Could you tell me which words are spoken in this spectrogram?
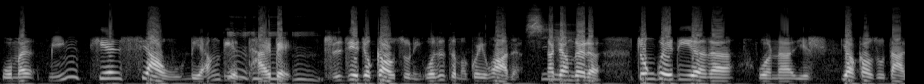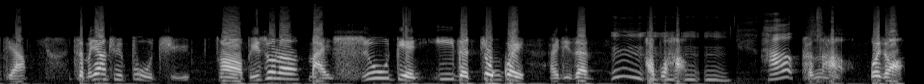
我们明天下午两点台北，直接就告诉你我是怎么规划的。那相对的，中贵第二呢，我呢也是要告诉大家怎么样去布局啊。比如说呢，买十五点一的中贵海基证，嗯，好不好？嗯嗯，好，很好。为什么？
